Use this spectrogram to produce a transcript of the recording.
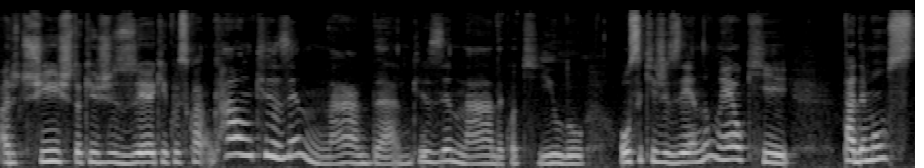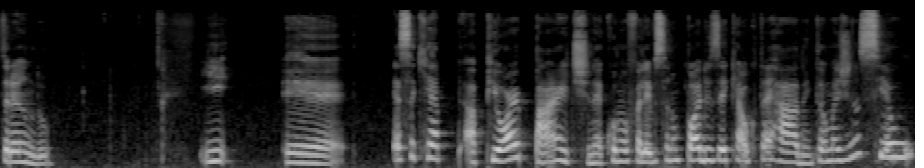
artista quis dizer que com esse cara. Cara, não quis dizer nada, não quis dizer nada com aquilo. Ou se quis dizer, não é o que está demonstrando. E é, essa aqui é a, a, pior parte, né? Como eu falei, você não pode dizer que algo está errado. Então, imagina se eu,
